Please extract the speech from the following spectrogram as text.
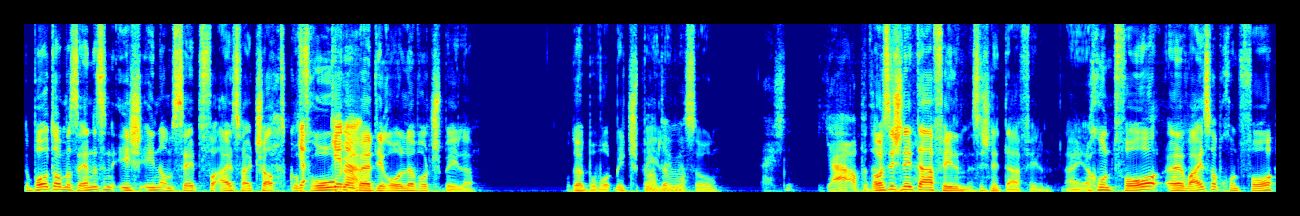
der Paul Thomas Anderson ist ihn am Set von Ice White Shut Ja, gefragt, genau. wer die Rolle will spielen Oder jemand will mitspielen irgendwie so. Ja, aber, Aber es ist nicht der Film. Es ist nicht der Film. Nein, er kommt vor, äh, Up kommt vor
